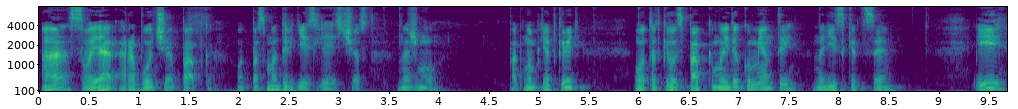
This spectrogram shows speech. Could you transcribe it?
а своя рабочая папка. Вот посмотрите, если я сейчас нажму по кнопке «Открыть», вот открылась папка «Мои документы» на диске C. И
